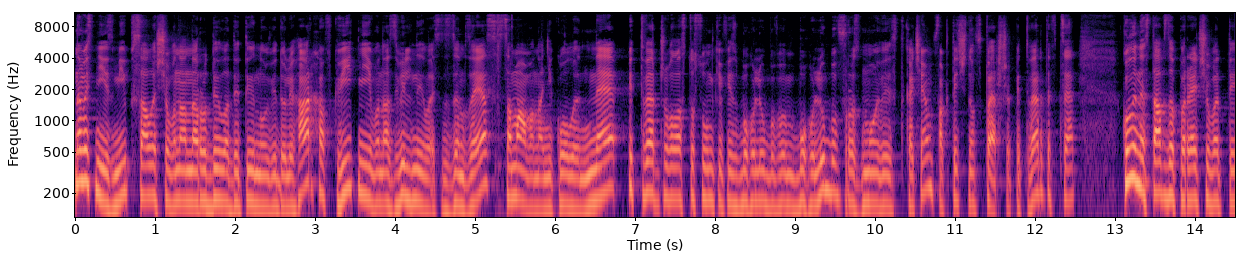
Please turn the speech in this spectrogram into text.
Навесні ЗМІ писали, що вона народила дитину від олігарха в квітні. Вона звільнилась з МЗС. Сама вона ніколи не підтверджувала стосунків із Боголюбовим. Боголюбов в розмові з ткачем фактично вперше підтвердив це. Коли не став заперечувати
